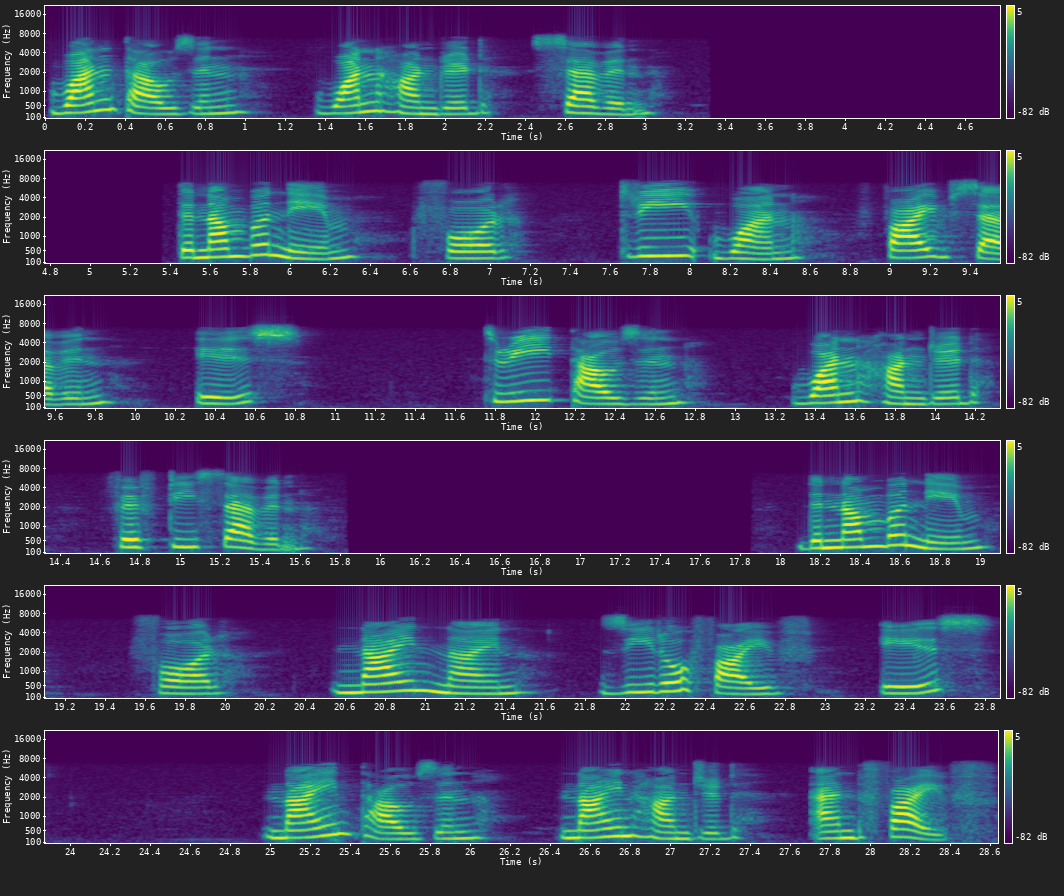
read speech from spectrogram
1107. The number name for 3157 is 3157. The number name for 9905 is 9905.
